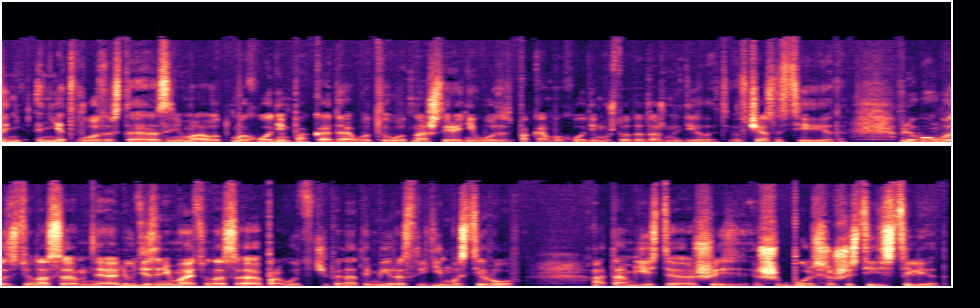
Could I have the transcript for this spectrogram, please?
Да не- нет возраста. Занима- Вот мы ходим пока, да, вот, вот наш средний возраст. Пока мы ходим, мы что-то должны делать. В частности, и это. В любом возрасте у нас э, люди занимаются, у нас э, проводятся чемпионаты мира среди мастеров. А там есть э, ши- ш- больше 60 лет.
